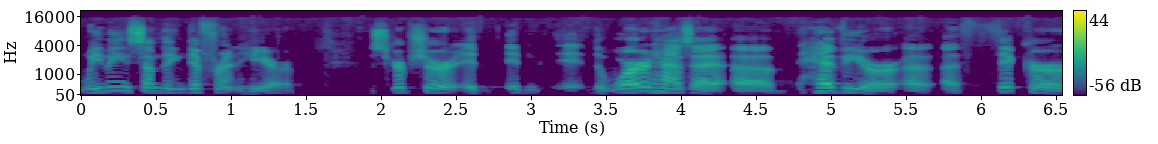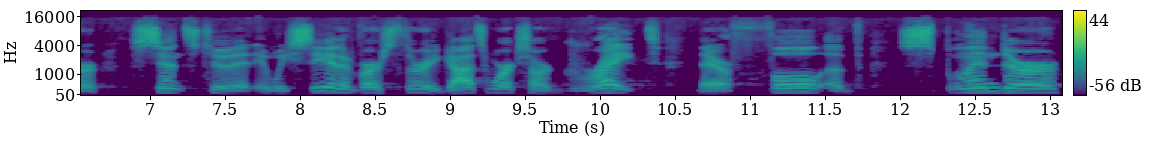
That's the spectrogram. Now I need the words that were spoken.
we mean something different here. Scripture, it, it, it, the word has a, a heavier, a, a, thicker sense to it, and we see it in verse 3. God's works are great, they are full of splendor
